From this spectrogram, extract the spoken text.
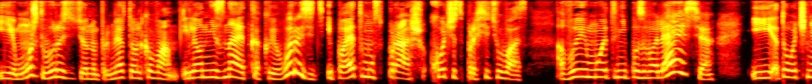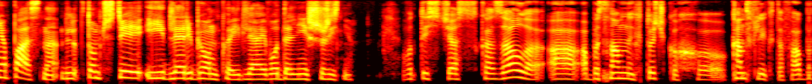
и может выразить ее, например, только вам. Или он не знает, как ее выразить, и поэтому спрашивает, хочет спросить у вас. А вы ему это не позволяете, и это очень опасно, в том числе и для ребенка, и для его дальнейшей жизни. Вот ты сейчас сказала о, об основных точках э, конфликтов, об,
